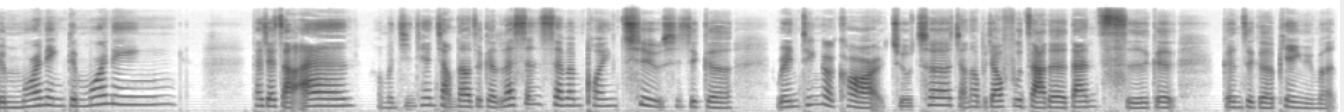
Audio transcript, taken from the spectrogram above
Good morning, Good morning，大家早安。我们今天讲到这个 Lesson Seven Point Two 是这个 renting a car 租车，讲到比较复杂的单词跟跟这个片语们。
